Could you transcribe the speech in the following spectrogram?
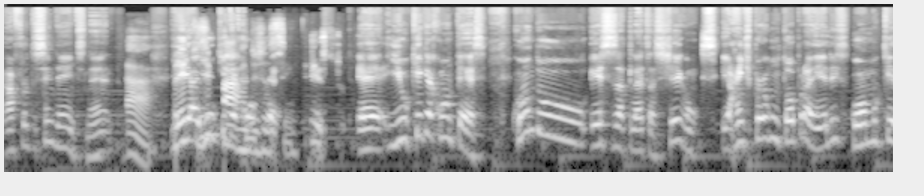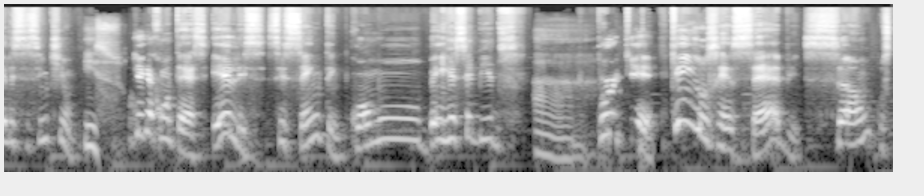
afrodescendentes, né? Ah, pretos e, aí, e pardos, assim. Isso. E o que que acontece? Quando esses atletas chegam, a gente perguntou para eles como que eles se sentiam. Isso. O que que acontece? Eles se sentem como bem recebidos. Ah. Por quê? Quem os recebe são os,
